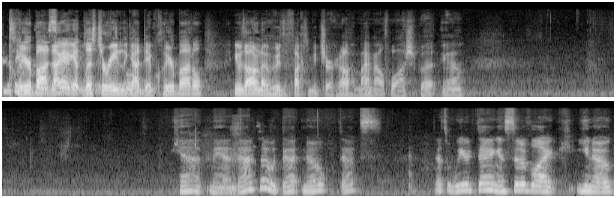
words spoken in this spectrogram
get clear bottle. Now I gotta get Listerine, the goddamn clear bottle. Even though I don't know who the fuck's gonna be jerking off in my mouthwash, but you know. Yeah, man, that's a that nope, that's that's a weird thing. Instead of like, you know,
